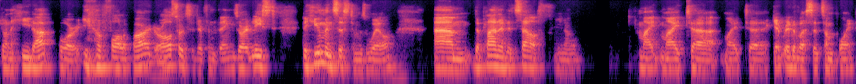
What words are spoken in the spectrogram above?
going to heat up or you know fall apart or all sorts of different things, or at least the human systems will. Um, the planet itself, you know, might might uh, might uh, get rid of us at some point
